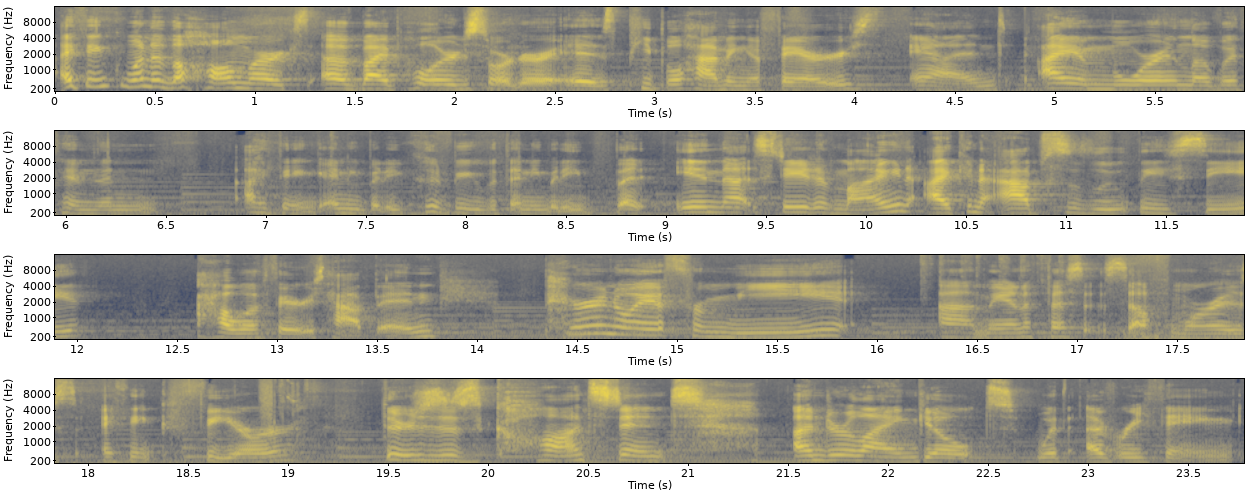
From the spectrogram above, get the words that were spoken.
I think one of the hallmarks of bipolar disorder is people having affairs, and I am more in love with him than I think anybody could be with anybody. But in that state of mind, I can absolutely see how affairs happen. Paranoia for me uh, manifests itself more as, I think, fear. There's this constant underlying guilt with everything.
